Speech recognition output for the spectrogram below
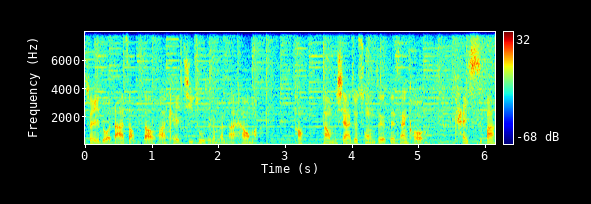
所以如果大家找不到的话，可以记住这个门牌号码。好，那我们现在就从这个登山口。开始吧。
